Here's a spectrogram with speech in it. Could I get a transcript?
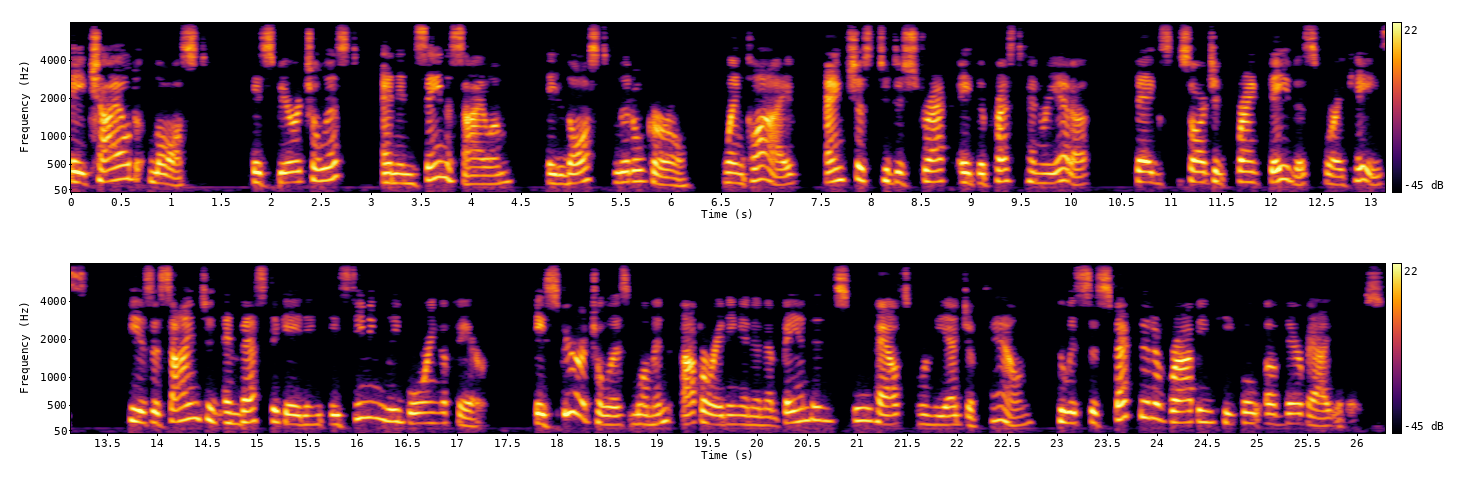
A child lost, a spiritualist, an insane asylum, a lost little girl. When Clive, anxious to distract a depressed Henrietta, begs Sergeant Frank Davis for a case, he is assigned to investigating a seemingly boring affair. A spiritualist woman operating in an abandoned schoolhouse on the edge of town who is suspected of robbing people of their valuables.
